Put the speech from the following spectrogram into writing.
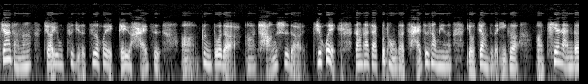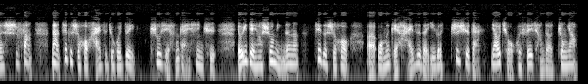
家长呢就要用自己的智慧给予孩子。啊，更多的啊尝试的机会，让他在不同的材质上面呢有这样子的一个啊天然的释放。那这个时候孩子就会对书写很感兴趣。有一点要说明的呢，这个时候呃我们给孩子的一个秩序感要求会非常的重要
